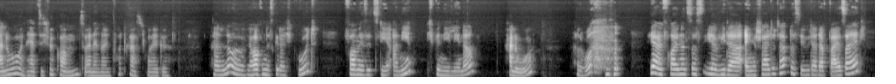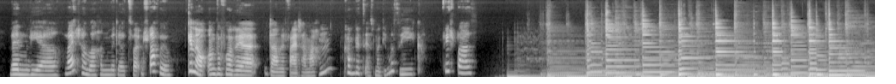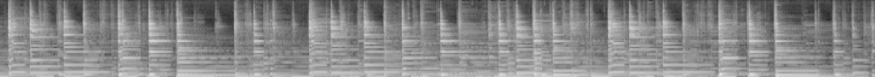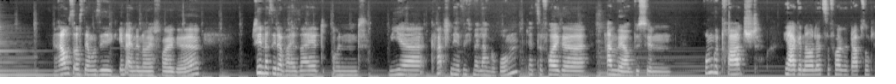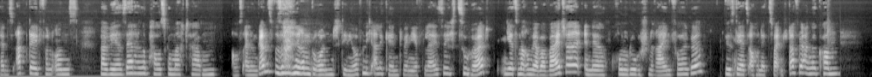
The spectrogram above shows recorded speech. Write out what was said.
Hallo und herzlich willkommen zu einer neuen Podcast-Folge. Hallo, wir hoffen, es geht euch gut. Vor mir sitzt die Anni. Ich bin die Lena. Hallo. Hallo. Ja, wir freuen uns, dass ihr wieder eingeschaltet habt, dass ihr wieder dabei seid, wenn wir weitermachen mit der zweiten Staffel. Genau, und bevor wir damit weitermachen, kommt jetzt erstmal die Musik. Viel Spaß! Der Musik in eine neue Folge. Schön, dass ihr dabei seid und wir quatschen jetzt nicht mehr lange rum. Letzte Folge haben wir ein bisschen rumgetratscht. Ja, genau, letzte Folge gab es ein kleines Update von uns, weil wir sehr lange Pause gemacht haben. Aus einem ganz besonderen Grund, den ihr hoffentlich alle kennt, wenn ihr fleißig zuhört. Jetzt machen wir aber weiter in der chronologischen Reihenfolge. Wir sind ja jetzt auch in der zweiten Staffel angekommen.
